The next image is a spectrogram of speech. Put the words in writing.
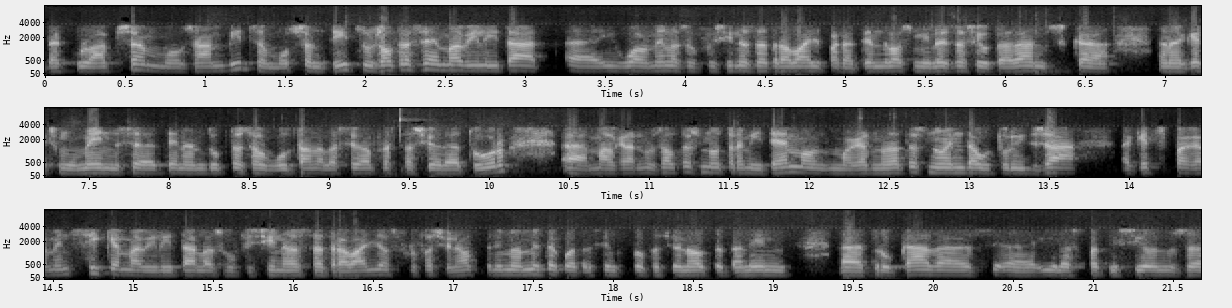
de col·lapse en molts àmbits, en molts sentits. Nosaltres hem habilitat uh, igualment les oficines de treball per atendre els milers de ciutadans que en aquests moments uh, tenen dubtes al voltant de la seva prestació d'atur. Uh, malgrat nosaltres no tramitem, malgrat nosaltres no hem d'autoritzar aquests pagaments sí que hem habilitat les oficines de treball i els professionals. Tenim més de 400 professionals atenent eh, trucades eh, i les peticions eh,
